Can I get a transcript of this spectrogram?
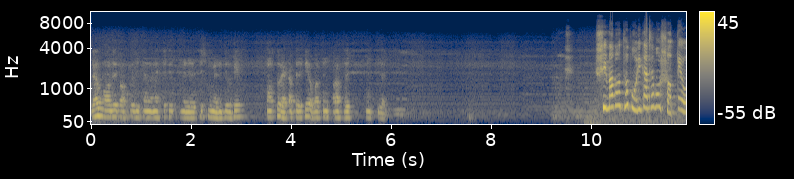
যাই হোক আমাদের অপারেশন শিশু মেডিকেলকে সমস্ত ব্যাকআপ রেখে অপারেশন করা হয়েছে। ঠিক আছে। সীমাবদ্ধ পরিকাঠামো সত্ত্বেও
